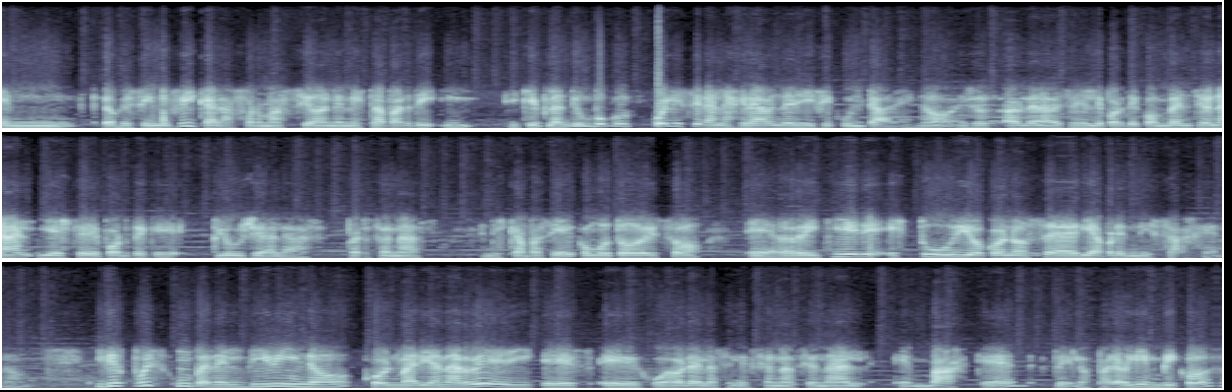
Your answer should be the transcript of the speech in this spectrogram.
en lo que significa la formación en esta parte y, y, que plantea un poco cuáles eran las grandes dificultades, ¿no? Ellos hablan a veces del deporte convencional y este deporte que incluye a las personas en discapacidad y cómo todo eso eh, requiere estudio, conocer y aprendizaje, ¿no? Y después un panel divino con Mariana Reddy, que es eh, jugadora de la selección nacional en básquet de los Paralímpicos,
